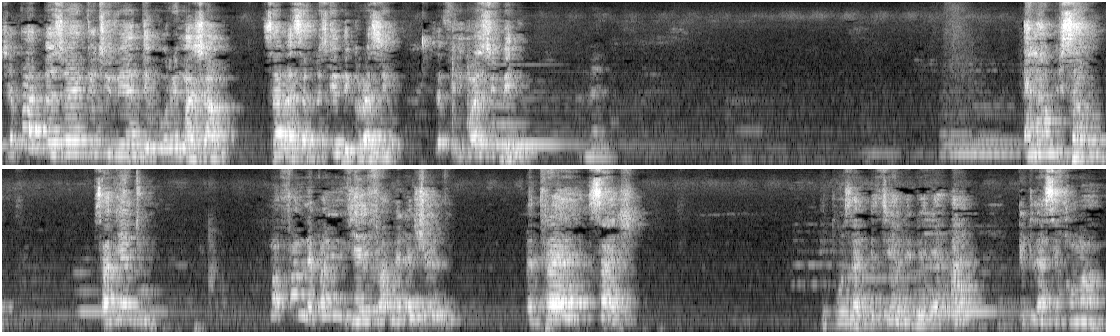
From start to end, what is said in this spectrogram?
Je n'ai pas besoin que tu viennes décorer ma chambre. Ça, là, c'est plus que décoration. C'est fini. Moi, je suis béni. Amen. Elle a vu ça où Ça vient d'où? Ma femme n'est pas une vieille femme, elle est jeune, mais très sage. Il pose la question au libéral. Ah, l'église là, c'est comment?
